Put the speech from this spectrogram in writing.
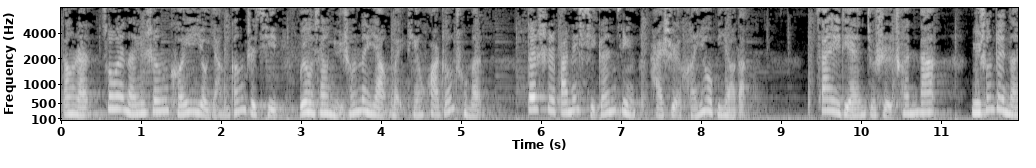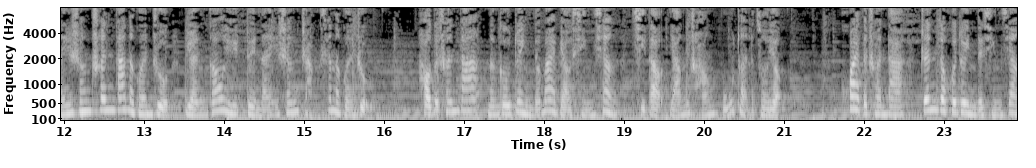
当然，作为男生可以有阳刚之气，不用像女生那样每天化妆出门，但是把你洗干净还是很有必要的。再一点就是穿搭。女生对男生穿搭的关注远高于对男生长相的关注，好的穿搭能够对你的外表形象起到扬长补短的作用，坏的穿搭真的会对你的形象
